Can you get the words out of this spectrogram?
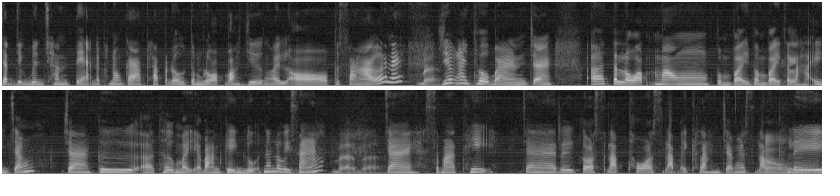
ចិត្តយើងមានឆន្ទៈនៅក្នុងការផ្លាស់ប្ដូរទម្លាប់របស់យើងឲ្យល្អប្រសើរណាយើងអាចធ្វើបានចាត្រឡប់ម៉ោង8 8កន្លះអីអញ្ចឹងចាគឺធ្វើមិនឲ្យបានគេងលក់ណាលោកវិសាចាសមាធិ ចាឬក៏ស្ដាប់ធម៌ស្ដាប់អីខ្លះអញ្ចឹងស្ដាប់ភ្លេង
